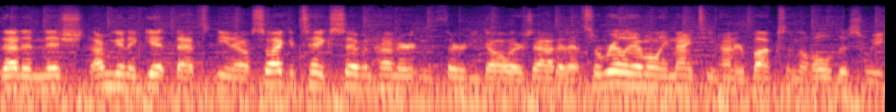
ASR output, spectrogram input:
that initial. I'm gonna get that. You know, so I could take seven hundred and thirty dollars out of that. So really, I'm only nineteen hundred bucks in the hole this week.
